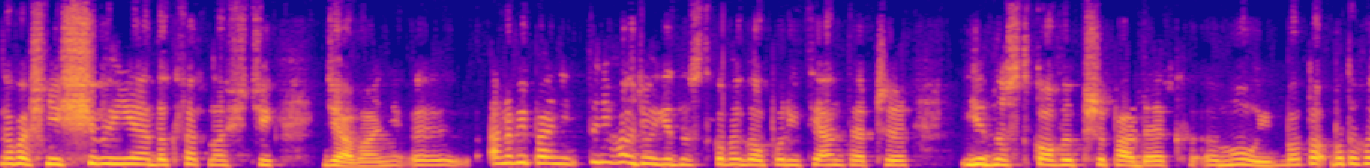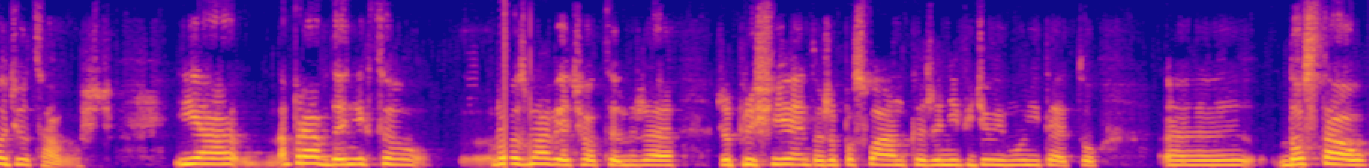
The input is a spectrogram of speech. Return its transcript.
no właśnie siły i nieadekwatności działań. Y, ale wie pani, to nie chodzi o jednostkowego policjanta czy jednostkowy przypadek mój, bo to, bo to chodzi o całość. I ja naprawdę nie chcę rozmawiać o tym, że, że pryśnięto, że posłankę, że nie widział immunitetu. Y, dostał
